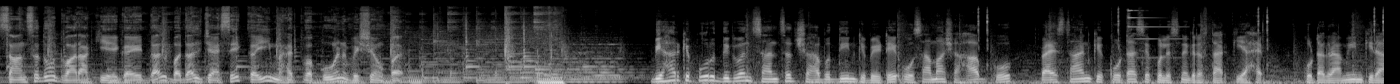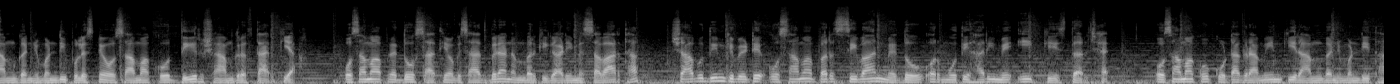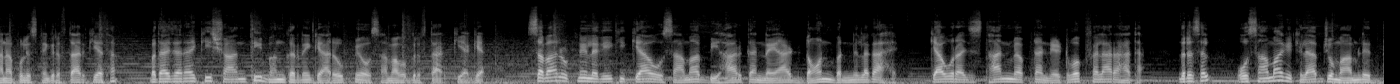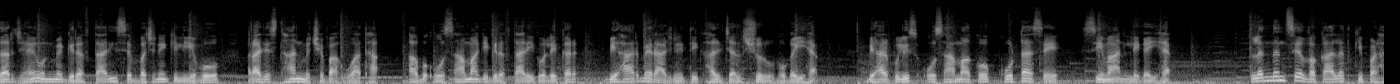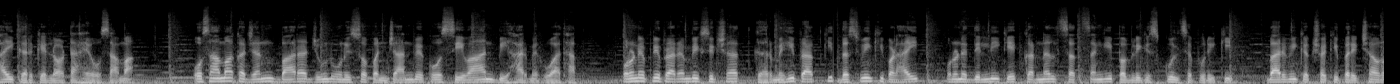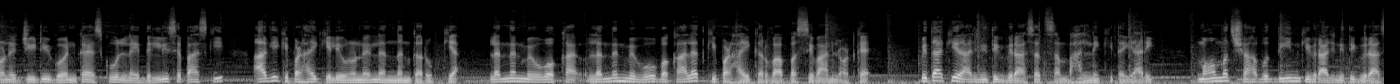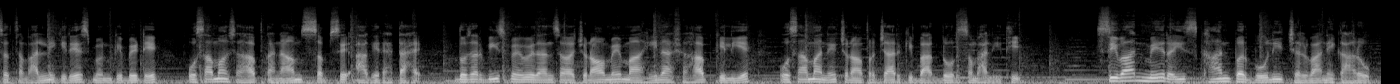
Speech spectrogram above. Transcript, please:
सांसदों द्वारा किए गए दल बदल जैसे कई महत्वपूर्ण विषयों पर। बिहार के पूर्व दिग्वंत सांसद शहाबुद्दीन के बेटे ओसामा शहाब को राजस्थान के कोटा से पुलिस ने गिरफ़्तार किया है। कोटा ग्रामीण की रामगंज मंडी पुलिस ने ओसामा को देर शाम गिरफ़्तार किया। ओसामा अपने दो साथियों के साथ बिना नंबर की गाड़ी में सवार था। शहाबुद्दीन के बेटे ओसामा पर सिवान में दो और मोतिहारी में एक केस दर्ज है। ओसामा को कोटा ग्रामीण की रामगंज मंडी थाना पुलिस ने गिरफ़्तार किया था। बताया जा रहा है कि शांति भंग करने के आरोप में ओसामा को गिरफ़्तार किया गया। सवाल उठने लगे कि क्या ओसामा बिहार का नया डॉन बनने लगा है? क्या वो राजस्थान में अपना नेटवर्क फैला रहा था? दरअसल, ओसामा के खिलाफ जो मामले दर्ज हैं, उनमें गिरफ्तारी से बचने के लिए वो राजस्थान में छिपा हुआ था। अब ओसामा की गिरफ्तारी को लेकर बिहार में राजनीतिक हलचल शुरू हो गई है। बिहार पुलिस ओसामा को कोटा से सीमान ले गई है। लंदन से वकालत की पढ़ाई करके लौटा है ओसामा। ओसामा का जन्म 12 जून उन्नीस सौ पंचानवे को सीवान, बिहार में हुआ था। उन्होंने अपनी प्रारंभिक शिक्षा घर में ही प्राप्त की। दसवीं की पढ़ाई उन्होंने दिल्ली के कर्नल सत्संगी पब्लिक स्कूल से पूरी की। बारहवीं कक्षा की परीक्षा उन्होंने जी टी गोयनका स्कूल नई दिल्ली से पास की। आगे की पढ़ाई के लिए उन्होंने लंदन का रुख किया। लंदन में वो लंदन में वो वकालत की पढ़ाई कर वापस सिवान लौट गए। पिता की राजनीतिक विरासत संभालने की तैयारी। मोहम्मद शहाबुद्दीन की राजनीतिक विरासत संभालने की रेस में उनके बेटे ओसामा साहब का नाम सबसे आगे रहता है। 2020 में हुए विधानसभा चुनाव में माँ हिना शहाब के लिए ओसामा ने चुनाव प्रचार की बागडोर संभाली थी। सिवान में रईस खान पर गोली चलवाने का आरोप।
